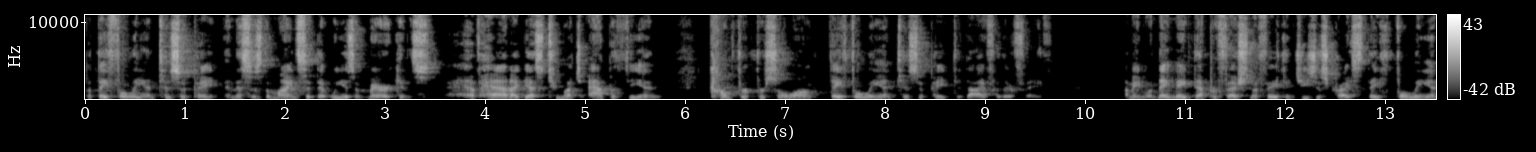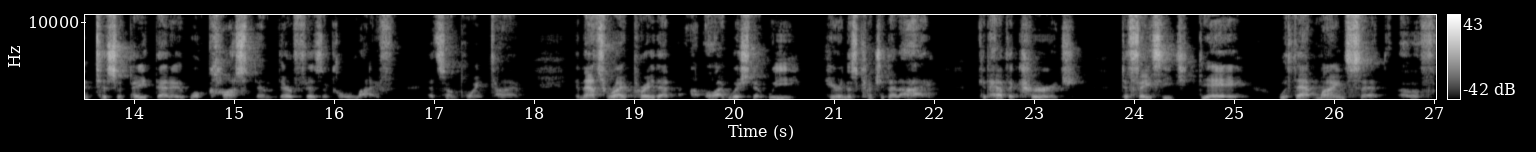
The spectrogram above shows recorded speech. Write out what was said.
but they fully anticipate. And this is the mindset that we as Americans have had, I guess, too much apathy and comfort for so long. They fully anticipate to die for their faith. I mean, when they make that profession of faith in Jesus Christ, they fully anticipate that it will cost them their physical life at some point in time. And that's where I pray that, oh, I wish that we here in this country, that I could have the courage to face each day with that mindset of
